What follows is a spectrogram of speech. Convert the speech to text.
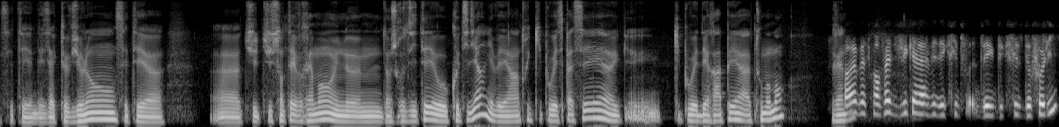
c'était des actes violents, c'était euh, tu, tu, sentais vraiment une, dangerosité au quotidien? Il y avait un truc qui pouvait se passer, euh, qui pouvait déraper à tout moment? Ouais, parce qu'en fait, vu qu'elle avait des, des, des, crises de folie,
